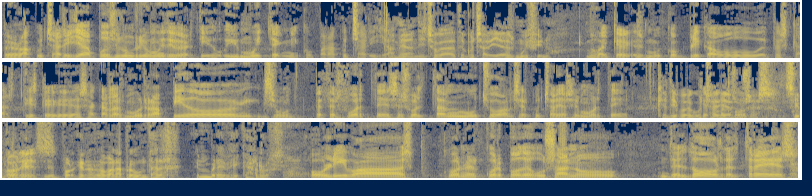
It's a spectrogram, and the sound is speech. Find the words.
Pero la cucharilla puede ser un río muy divertido y muy técnico para cucharilla. A mí me han dicho que hacer cucharilla es muy fino. Hay que, es muy complicado de pescar. Tienes que sacarlas muy rápido. y son peces fuertes, se sueltan mucho al ser cucharillas sin muerte. ¿Qué tipo de ¿Qué es cucharillas usas? Sí, porque, porque nos lo van a preguntar en breve, Carlos. Olivas con el cuerpo de gusano del 2, del 3.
